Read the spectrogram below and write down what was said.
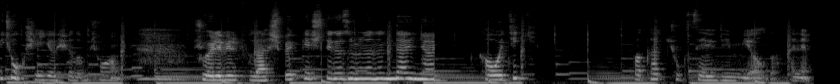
birçok şey yaşadım şu an. Şöyle bir flashback geçti gözümün önünden ya. Kaotik fakat çok sevdiğim bir yıldı. Hani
